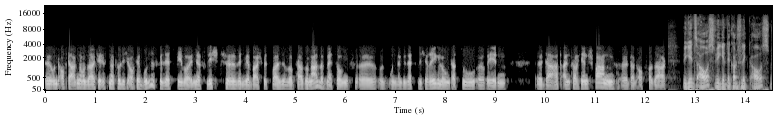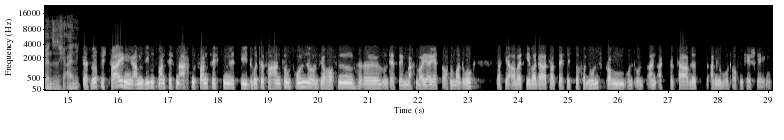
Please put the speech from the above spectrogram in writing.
Äh, und auf der anderen Seite ist natürlich auch der Bundesgesetzgeber in der Pflicht, äh, wenn wir beispielsweise über Personalbemessung äh, und eine gesetzliche Regelung dazu reden. Da hat einfach Jens Spahn dann auch versagt. Wie geht's aus? Wie geht der Konflikt aus? Werden Sie sich einig? Das wird sich zeigen. Am 27. 28. ist die dritte Verhandlungsrunde und wir hoffen, und deswegen machen wir ja jetzt auch nochmal Druck, dass die Arbeitgeber da tatsächlich zur Vernunft kommen und uns ein akzeptables Angebot auf den Tisch legen.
